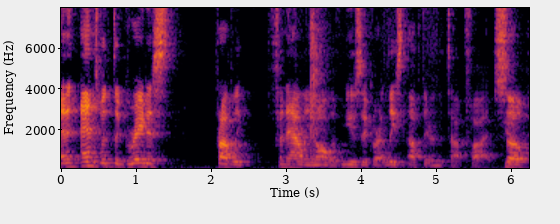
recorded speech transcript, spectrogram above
And it ends with the greatest, probably, finale in all of music, or at least up there in the top five. So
